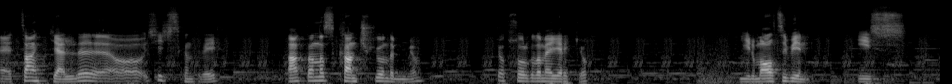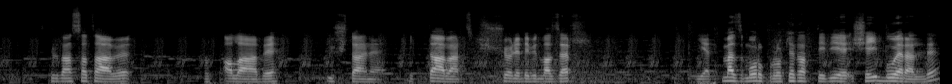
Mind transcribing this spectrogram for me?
Evet tank geldi. O hiç sıkıntı değil. Tanktan nasıl kan çıkıyor onu da bilmiyorum. Çok sorgulamaya gerek yok. 26.000 is. Şuradan sat abi. Al abi. 3 tane. Bitti abi artık. Şöyle de bir lazer. Yetmez moruk roket at dediği şey bu herhalde.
